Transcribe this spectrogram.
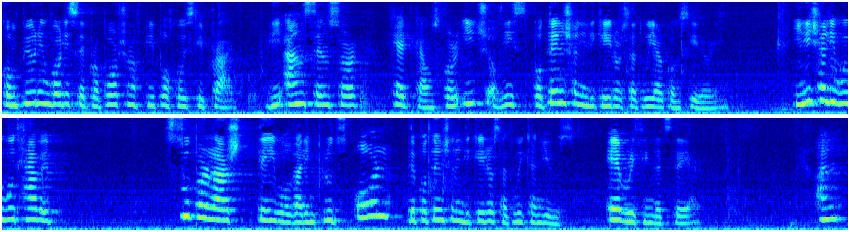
computing what is the proportion of people who is deprived, the uncensored headcounts for each of these potential indicators that we are considering. Initially, we would have a super large table that includes all the potential indicators that we can use, everything that's there. And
